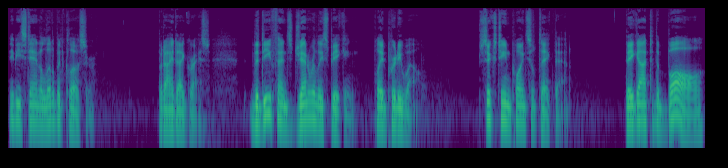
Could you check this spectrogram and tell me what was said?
Maybe stand a little bit closer. But I digress. The defense, generally speaking, played pretty well. 16 points will take that. They got to the ball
